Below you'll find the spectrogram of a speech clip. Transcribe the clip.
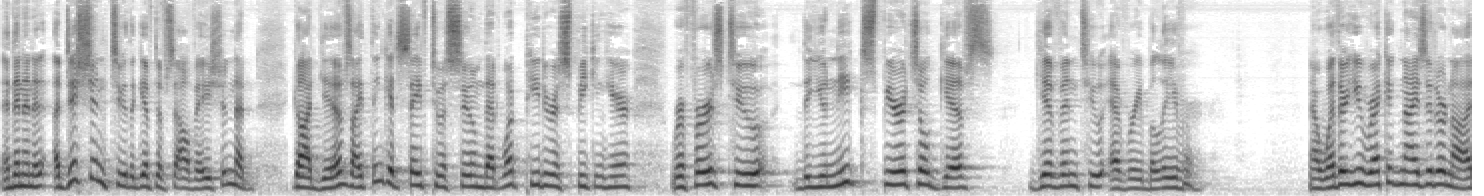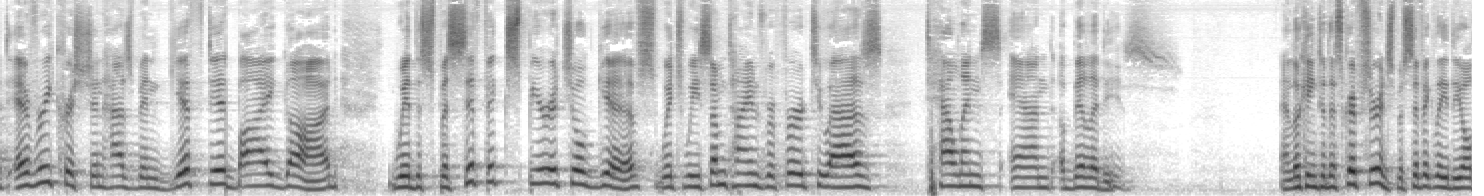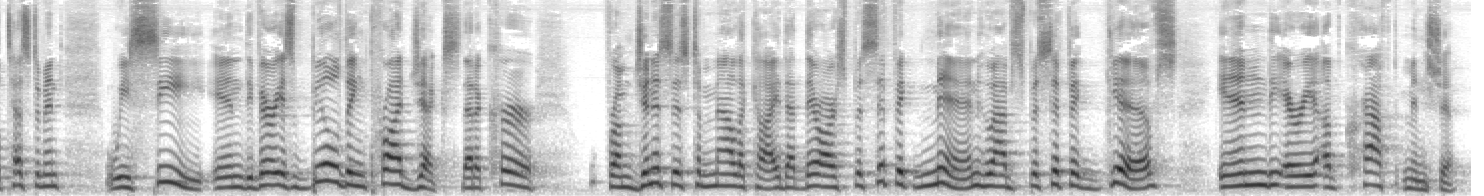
And then, in addition to the gift of salvation that God gives, I think it's safe to assume that what Peter is speaking here refers to the unique spiritual gifts given to every believer. Now, whether you recognize it or not, every Christian has been gifted by God with specific spiritual gifts, which we sometimes refer to as talents and abilities. And looking to the scripture, and specifically the Old Testament, we see in the various building projects that occur from Genesis to Malachi that there are specific men who have specific gifts in the area of craftsmanship.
